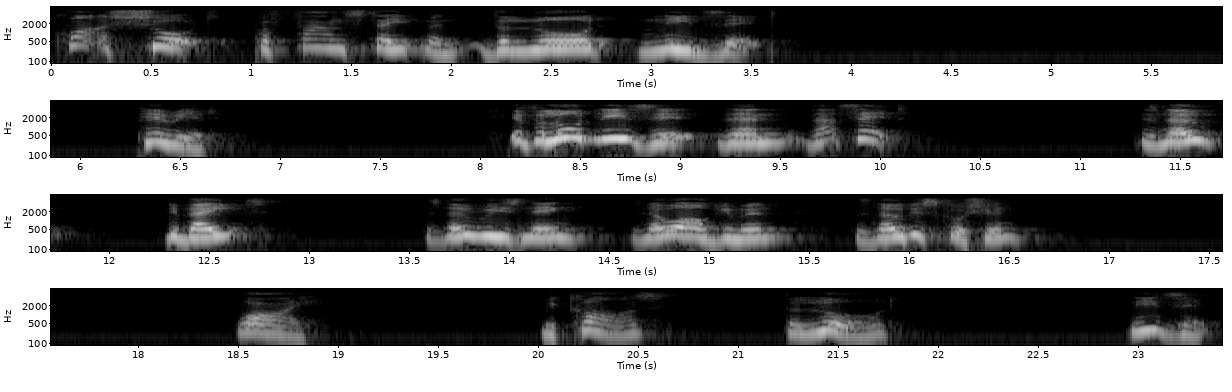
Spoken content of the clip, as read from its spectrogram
quite a short, profound statement. The Lord needs it. Period. If the Lord needs it, then that's it. There's no debate. There's no reasoning. There's no argument. There's no discussion. Why? Because the Lord needs it.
